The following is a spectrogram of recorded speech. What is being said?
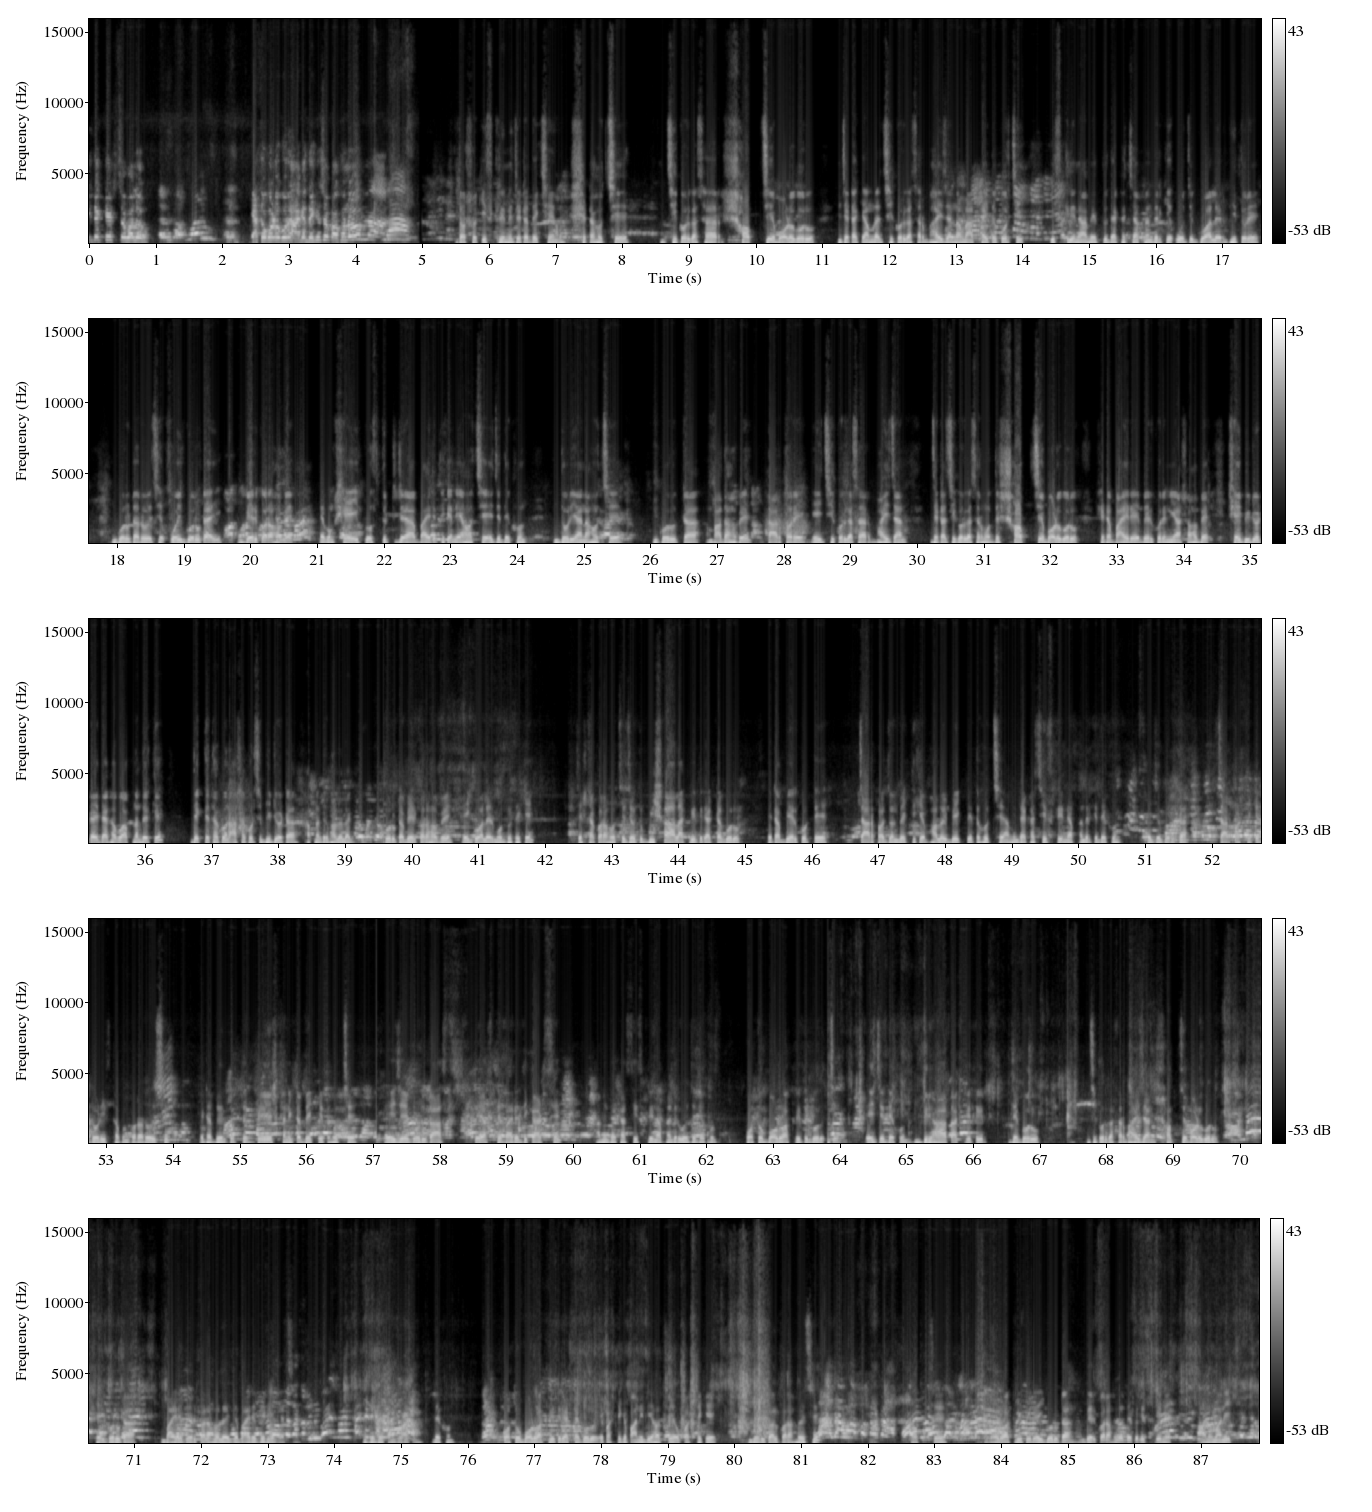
কি দেখতে এসছো বলো? এত বড় গরু আগে দেখেছ কখনো? দর্শক স্ক্রিনে যেটা দেখছেন সেটা হচ্ছে ঝিকরগাছার সবচেয়ে বড় গরু যেটাকে আমরা ঝিকরগাছার ভাইজান নামে আখ্যায়িত করছি। স্ক্রিনে আমি একটু দেখাচ্ছি আপনাদেরকে। ও যে গোয়ালের ভিতরে গরুটা রয়েছে ওই গরুটাই বের করা হবে এবং সেই প্রস্তুতিটা বাইরে থেকে নেওয়া হচ্ছে। এই যে দেখুন দড়ি আনা হচ্ছে। গরুটা বাঁধা হবে। তারপরে এই ঝিকরগাছার ভাইজান, যেটা ঝিকরগাছার মধ্যে সবচেয়ে বড় গরু, সেটা বাইরে বের করে নিয়ে আসা হবে। সেই ভিডিওটাই দেখাবো আপনাদেরকে। দেখতে থাকুন, আশা করছি ভিডিওটা আপনাদের ভালো লাগবে। গরুটা বের করা হবে এই গোয়ালের মধ্য থেকে। চেষ্টা করা হচ্ছে, যেহেতু বিশাল আকৃতির একটা গরু, এটা বের করতে চার পাঁচজন ব্যক্তিকে ভালোই বেগ পেতে হচ্ছে। আমি দেখাচ্ছি স্ক্রিনে, আপনাদেরকে দেখুন এই যে গরুটা। চারপাশ থেকে দড়ি স্থাপন করা রয়েছে। এটা বের করতে বেশ খানিকটা বেগ পেতে হচ্ছে। এই যে গরুটা আস্তে আস্তে বাইরের দিকে আসছে, আমি দেখাচ্ছি স্ক্রিন আপনাদের ওই যে দেখুন, কত বড় আকৃতির গরু। এই যে- দেখুন, বৃহৎ আকৃতির যে গরু ঝিকর গাছার ভাইজান, সবচেয়ে বড় গরু। সেই গরুটা বাইরে বের করা হলো, এই যে বাইরে বেরিয়ে গেছে। যে দেখুন গরুটা, দেখুন, কত বড় আকৃতির একটা গরু। এপাশ থেকে পানি দেওয়া হচ্ছে, ওপাশ থেকে দড়িকল করা হয়েছে। সবচেয়ে বড় আকৃতির এই গরুটা বের করা হলো। দেখুন স্ক্রিনে আনুমানিক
